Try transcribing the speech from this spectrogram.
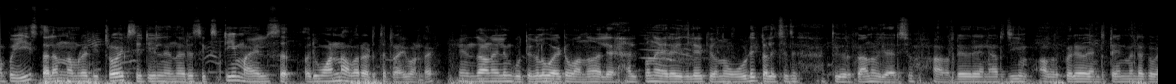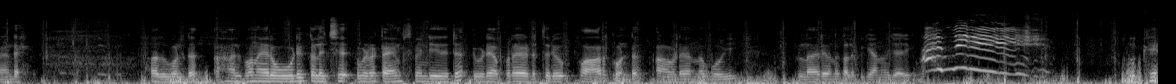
അപ്പോൾ ഈ സ്ഥലം നമ്മുടെ ഡിട്രോയിറ്റ് സിറ്റിയിൽ നിന്ന് ഒരു സിക്സ്റ്റി മൈൽസ് ഒരു വൺ അവർ അടുത്ത് ഡ്രൈവ് ഉണ്ട്. എന്താണേലും കുട്ടികളുമായിട്ട് വന്നതല്ലേ? അല്പനേരം ഇതിലേക്ക് ഒന്ന് ഓടിക്കളിച്ച് തീർക്കാമെന്ന് വിചാരിച്ചു. അവരുടെ ഒരു എനർജിയും അവർക്കൊരു എന്റർടൈൻമെന്റ് ഒക്കെ വേണ്ടേ? അതുകൊണ്ട് അല്പനേരം ഓടിക്കളിച്ച് ഇവിടെ ടൈം സ്പെൻഡ് ചെയ്തിട്ട് ഇവിടെ അപ്പുറം അടുത്തൊരു പാർക്കുണ്ട് അവിടെ ഒന്ന് പോയി പിള്ളേരെ ഒന്ന് കളിപ്പിക്കാമെന്ന് വിചാരിക്കുന്നു. Okay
